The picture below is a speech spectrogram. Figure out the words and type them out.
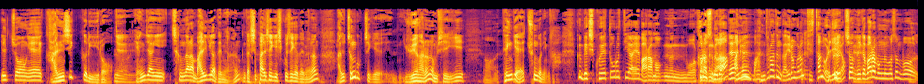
일종의 간식거리로 예. 굉장히 청나라 말기가 되면은 그러니까 18세기 19세기가 되면은 아주 전국적인 유행하는 음식이 어, 된게 춘건입니다. 그 멕시코의 또르띠아에 말아먹는 뭐 그렇습니다. 거라든가 예, 아니면 예. 만두라든가 이런 거랑 비슷한 원리예요. 그렇죠. 그러니까 예. 말아먹는 것은 뭐,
